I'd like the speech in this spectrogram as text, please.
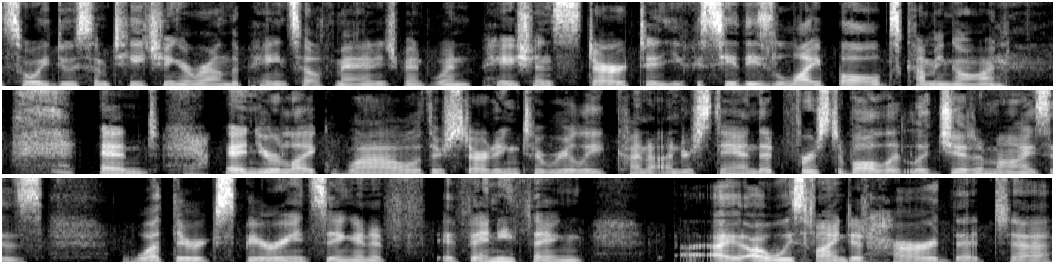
So we do some teaching around the pain self management. When patients start to, you can see these light bulbs coming on, and Yeah. and you're like, wow, they're starting to really kind of understand that. First of all, it legitimizes what they're experiencing, and if if anything. I always find it hard that uh,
